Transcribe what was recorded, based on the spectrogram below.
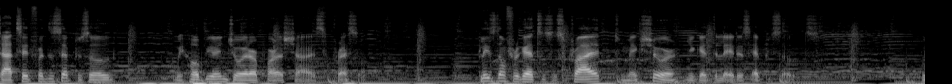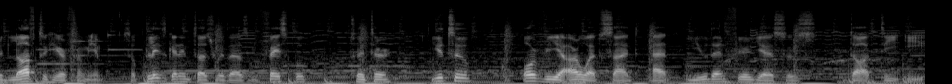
That's it for this episode. We hope you enjoyed our Parashah Espresso. Please don't forget to subscribe to make sure you get the latest episodes. We'd love to hear from you, so please get in touch with us on Facebook, Twitter, YouTube, or via our website at judenfürjesus.de.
